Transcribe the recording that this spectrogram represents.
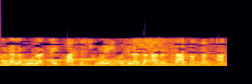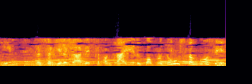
Ang lalamunan ay passageway o dinadaanan lamang ng hangin na siya ginagamit kapag tayo nagpo-produce ng boses.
